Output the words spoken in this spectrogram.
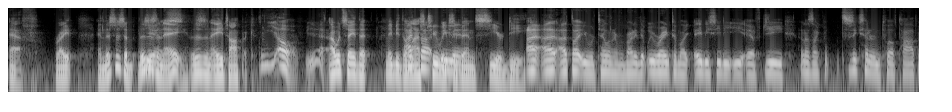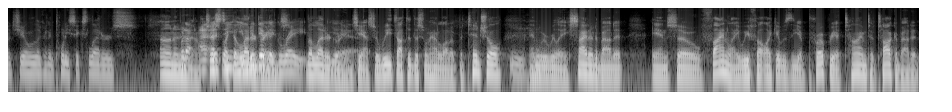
F, right? And this is a this is an A. This is an A topic. oh yeah. I would say that maybe the I last two weeks have been C or D. I, I, I thought you were telling everybody that we ranked them like A B C D E F G, and I was like, 612 topics. You're only looking at 26 letters. oh no no but I- no! I- I Just like see the letter gave it a grades. grade. The letter Yeah. grades, yeah. So we thought that this one had a lot of potential, Mm-hmm. and we were really excited about it. And so finally, we felt like it was the appropriate time to talk about it.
